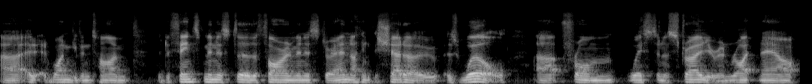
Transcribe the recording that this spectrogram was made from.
uh, at, at, one given time the defence minister, the foreign minister, and I think the shadow as well uh, from Western Australia. And right now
